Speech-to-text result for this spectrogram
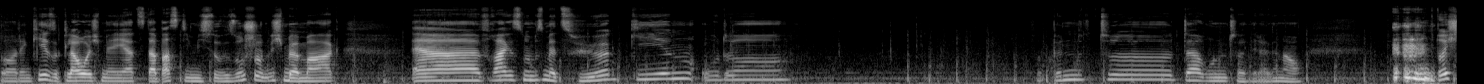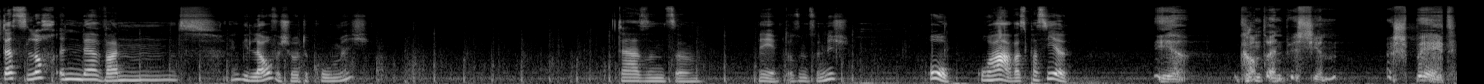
So, den Käse klaue ich mir jetzt, da Basti mich sowieso schon nicht mehr mag. Äh, Frage ist nur, müssen wir jetzt höher gehen oder... Verbündete darunter wieder, genau. Durch das Loch in der Wand. Irgendwie laufe ich heute komisch. Da sind sie. Nee, da sind sie nicht. Oh, oha, was passiert? Ihr kommt ein bisschen spät.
